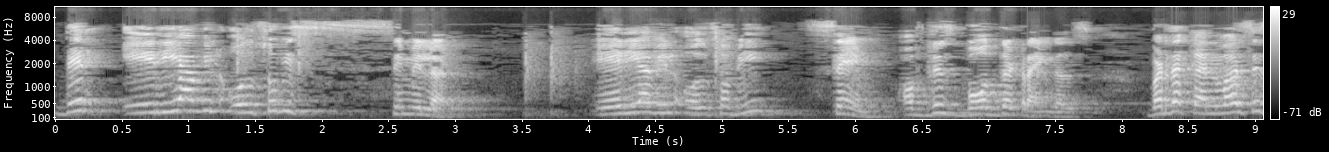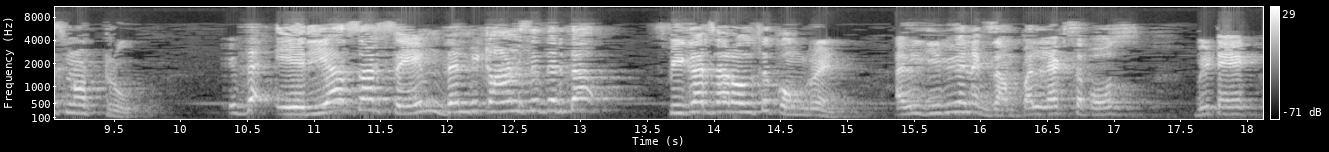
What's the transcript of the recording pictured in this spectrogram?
their area will also be similar. Area will also be same of this both the triangles. But the converse is not true if the areas are same then we can't say that the figures are also congruent. I will give you an example. Let's suppose we take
